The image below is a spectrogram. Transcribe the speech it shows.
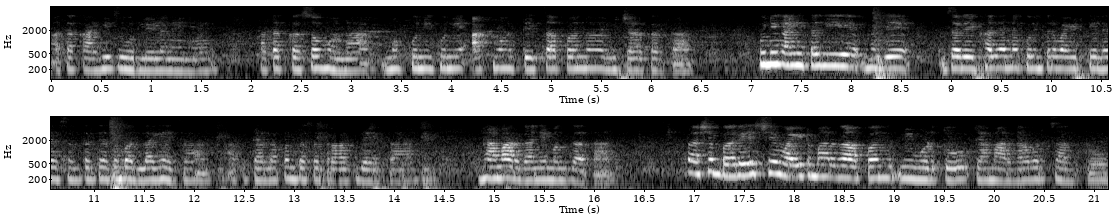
आता काहीच उरलेलं नाही आहे आता कसं होणार? मग कुणी कुणी आत्महत्येचा पण विचार करतात. कुणी काहीतरी म्हणजे जर एखाद्यानं कोणीतरी वाईट केलं असेल तर त्याचा बदला घ्यायचा आता त्याला पण तसा त्रास द्यायचा ह्या मार्गाने मग जातात. तर असे बरेचसे वाईट मार्ग आपण निवडतो त्या मार्गावर चालतो.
